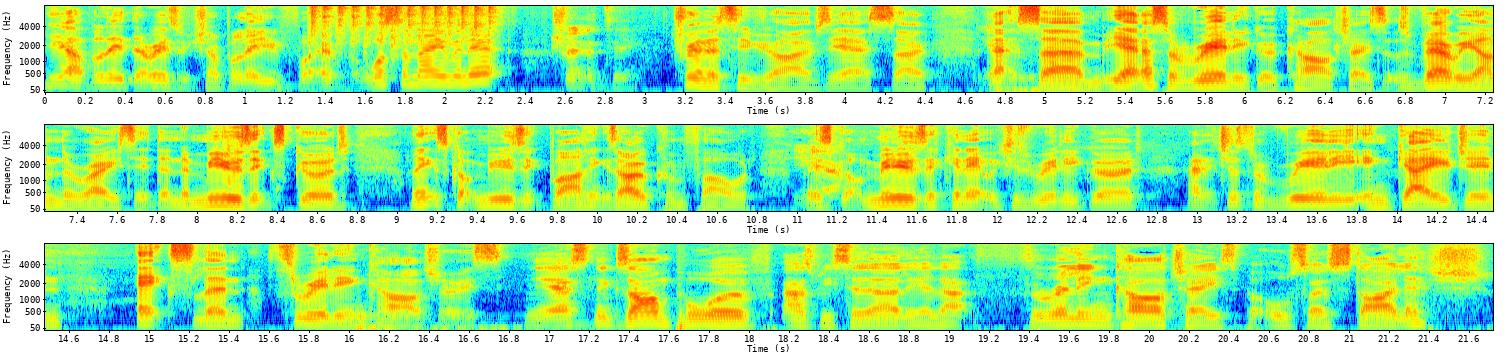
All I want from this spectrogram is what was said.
Yeah, I believe there is, which I believe. What's the name in it? Trinity. Trinity drives. Yeah, so that's um, yeah, that's a really good car chase. It's very underrated, and the music's good. I think it's got music by I think it's Oakenfold. But It's Yeah. got music in it, which is really good, and it's just a really engaging, excellent, thrilling car chase. Yeah, it's an example of, as we said earlier, that thrilling car chase, but also stylish.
